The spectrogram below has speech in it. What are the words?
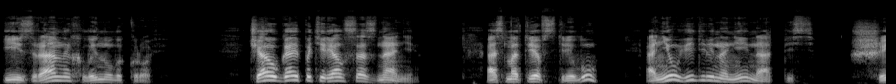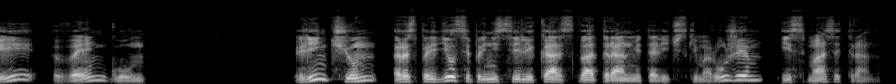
и из раны хлынула кровь. Чаугай потерял сознание. Осмотрев стрелу, они увидели на ней надпись «Ши Вэнь Гун». Лин Чун распорядился принести лекарство от ран металлическим оружием и смазать рану.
